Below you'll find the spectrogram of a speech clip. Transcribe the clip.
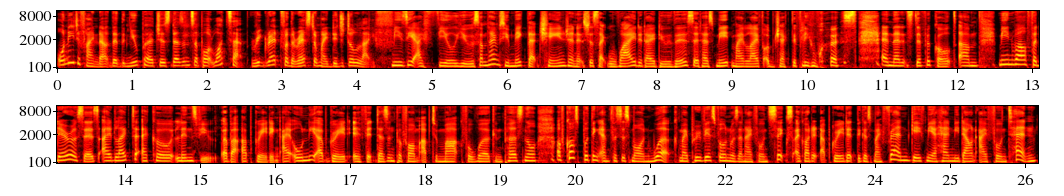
only to find out that the new purchase doesn't support WhatsApp. Regret for the rest of my digital life. Mizi, I feel you. Sometimes you make that change and it's just like, why did I do this? It has made my life objectively worse. And then it's difficult. Um, meanwhile, Federo says, I'd like to echo Lynn's view about upgrading. I only upgrade if it doesn't perform up to mark for work and personal. Of course, putting emphasis more on work. My previous phone was an iPhone 6. I got it upgraded because my friend gave me a hand me down iPhone 10.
